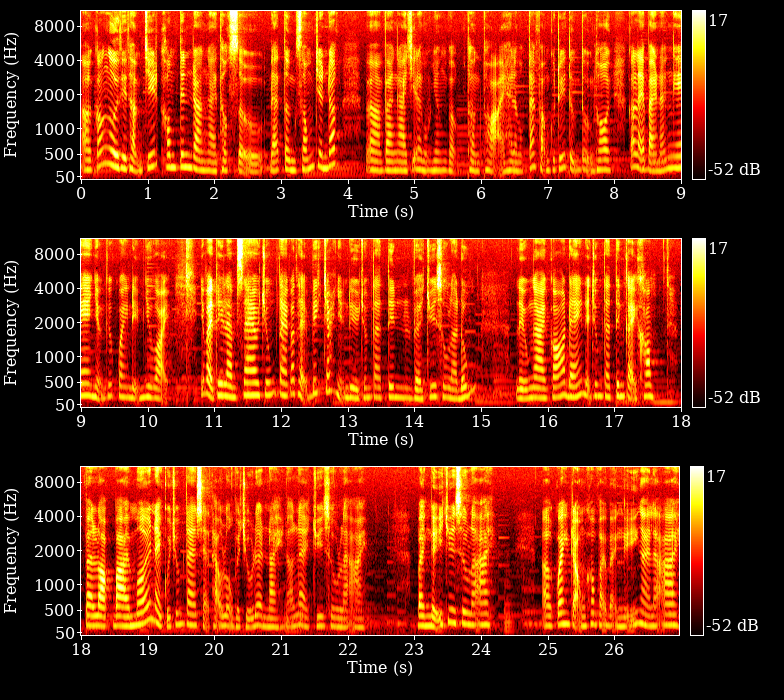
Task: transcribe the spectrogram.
À, có người thì thậm chí không tin rằng ngài thật sự đã từng sống trên đất và, và ngài chỉ là một nhân vật thần thoại hay là một tác phẩm của trí tưởng tượng thôi. Có lẽ bạn đã nghe những cái quan điểm như vậy. Như vậy thì làm sao chúng ta có thể biết chắc những điều chúng ta tin về Chúa Giêsu là đúng? Liệu ngài có đáng để chúng ta tin cậy không? Và loạt bài mới này của chúng ta sẽ thảo luận về chủ đề này đó là Chúa Giêsu là ai? Bạn nghĩ Chúa Giêsu là ai? À, quan trọng không phải bạn nghĩ ngài là ai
